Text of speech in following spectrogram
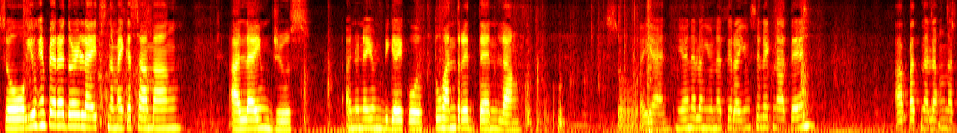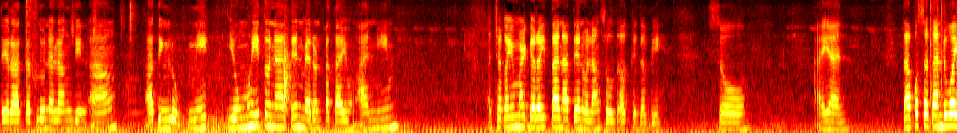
So yung Emperador lights na may kasamang ah, lime juice ano na yung bigay ko? 210 lang. So, ayan. Yan na lang yung natira. Yung select natin, apat na lang ang natira. Tatlo na lang din ang ating luknik. Yung mojito natin, meron pa tayong anim. At saka yung margarita natin, walang sold out kagabi. So, ayan. Tapos sa Tanduay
